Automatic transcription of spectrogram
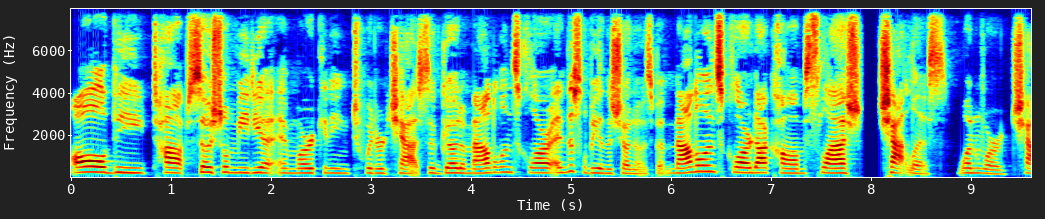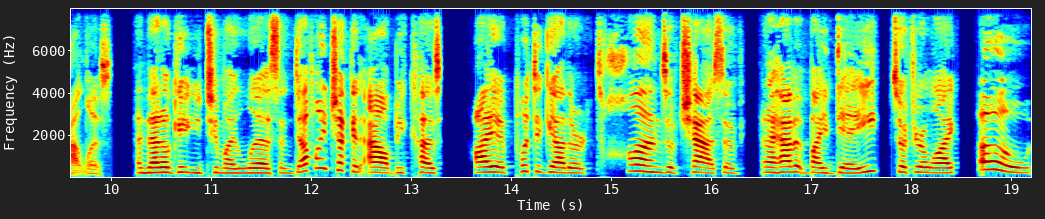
all the top social media and marketing Twitter chats. So go to Madalyn Sklar, and this will be in the show notes, but madalynsklar.com slash chatlist. One word, chatlist. And that'll get you to my list and definitely check it out because I have put together tons of chats of, and I have it by day. So if you're like, oh,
